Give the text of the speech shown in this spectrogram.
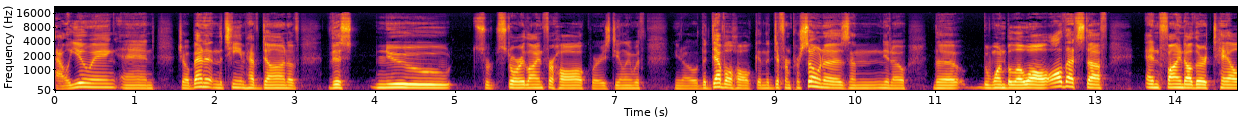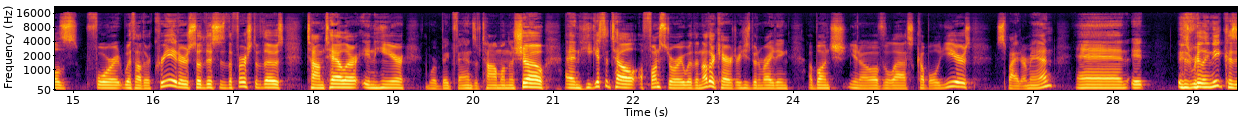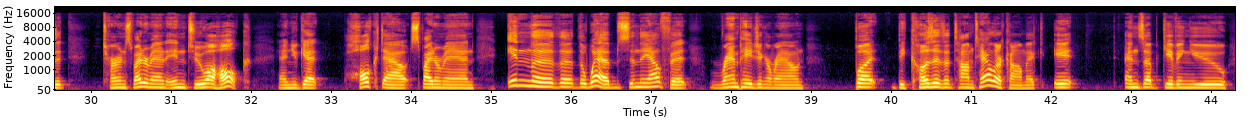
Al Ewing and Joe Bennett and the team have done of this new sort of storyline for Hulk, where he's dealing with you know the Devil Hulk and the different personas and you know the the one below all, all that stuff, and find other tales for it with other creators. So this is the first of those. Tom Taylor in here. We're big fans of Tom on the show, and he gets to tell a fun story with another character he's been writing a bunch, you know, of the last couple of years, Spider-Man, and it is really neat because it turns Spider-Man into a Hulk, and you get hulked out Spider-Man in the the the webs in the outfit, rampaging around. But because it's a Tom Taylor comic, it ends up giving you,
